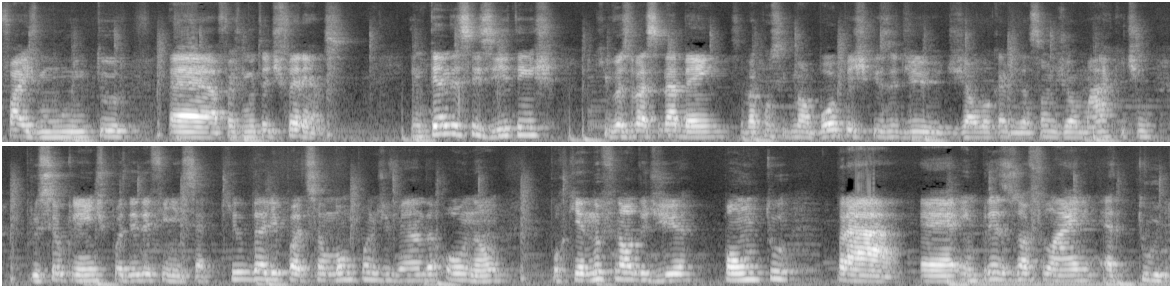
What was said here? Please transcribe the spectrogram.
faz muito, é, faz muita diferença. Entenda esses itens que você vai se dar bem, você vai conseguir uma boa pesquisa de, de geolocalização, de geomarketing, para o seu cliente poder definir se aquilo dali pode ser um bom ponto de venda ou não, porque no final do dia, ponto para é, empresas offline é tudo,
